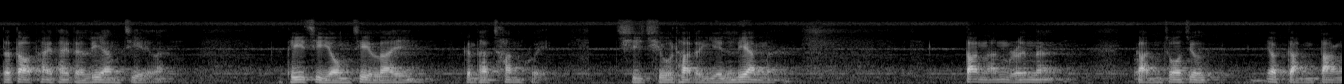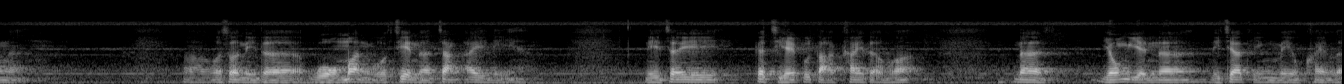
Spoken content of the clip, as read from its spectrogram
得到太太的谅解了，提起勇气来跟他忏悔，祈求他的原谅了。大男人呢，敢做就要敢当了。啊，我说你的我慢我见呢障碍你，你这一个结不打开的话，那。”永远呢，你家庭没有快乐。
